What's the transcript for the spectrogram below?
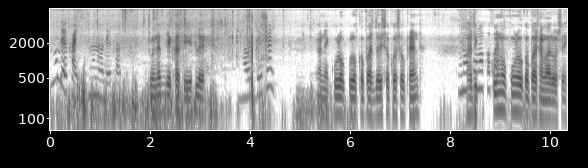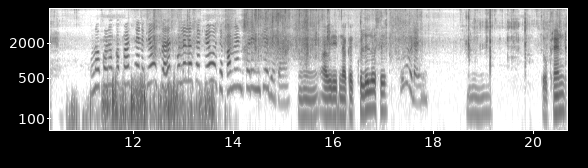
શું દેખાય? હું નો દેખાશે તું નથી દેખાતી એટલે? હવે દેખાય? અને કૂળો કૂળો કપાસ જોઈ શકો છો ફ્રેન્ડ હજી કૂણો કૂણો કપાસ અમારો છે. કૂણો કૂણો કપાસ છે ને કેવો સરસ ખુલેલો છે કેવો છે? કમેન્ટ કરીને કહેજો તમે. આવી રીતના કંઈક ખુલેલો છે? એવડાવી. તો ફ્રેન્ડ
